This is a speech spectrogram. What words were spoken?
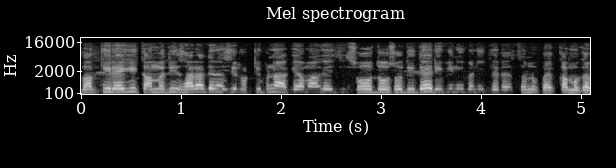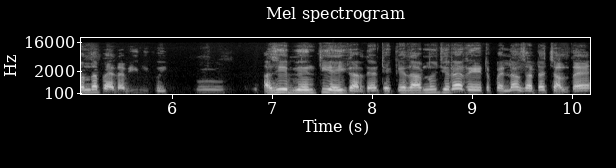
ਬਾਕੀ ਰਹਿ ਗਈ ਕੰਮ ਦੀ ਸਾਰਾ ਦਿਨ ਅਸੀਂ ਰੋਟੀ ਬਣਾ ਕੇ ਆਵਾਂਗੇ 100 200 ਦੀ ਦਿਹਾੜੀ ਵੀ ਨਹੀਂ ਬਣੀ ਫਿਰ ਤੁਹਾਨੂੰ ਫਾਇ- ਕੰਮ ਕਰਨ ਦਾ ਫਾਇਦਾ ਵੀ ਨਹੀਂ ਕੋਈ। ਅਸੀਂ ਬੇਨਤੀ ਇਹੀ ਕਰਦੇ ਹਾਂ ਠੇਕੇਦਾਰ ਨੂੰ ਜਿਹੜਾ ਰੇਟ ਪਹਿਲਾਂ ਸਾਡਾ ਚੱਲਦਾ ਹੈ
